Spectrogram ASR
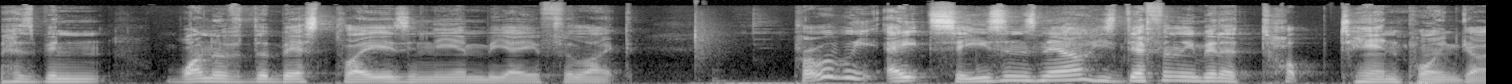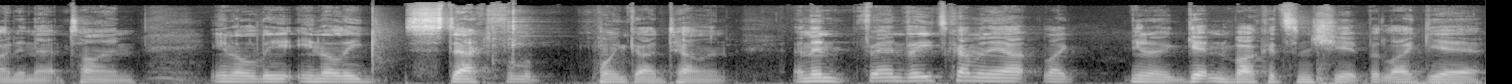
has been one of the best players in the NBA for like probably eight seasons now. He's definitely been a top ten point guard in that time in a le- in a league stacked full of point guard talent. And then VanVleet's coming out like you know getting buckets and shit. But like yeah,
